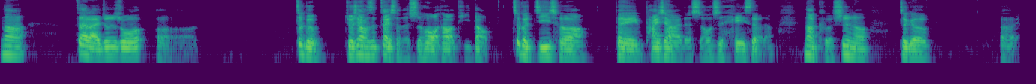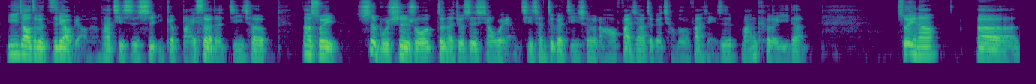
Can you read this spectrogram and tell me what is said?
那再来就是说，呃，这个就像是再审的时候啊，他有提到这个机车啊。被拍下来的时候是黑色的，那可是呢，这个呃，依照这个资料表呢，它其实是一个白色的机车，那所以是不是说真的就是小伟啊骑乘这个机车，然后犯下这个抢夺的犯行是蛮可疑的。所以呢，呃，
